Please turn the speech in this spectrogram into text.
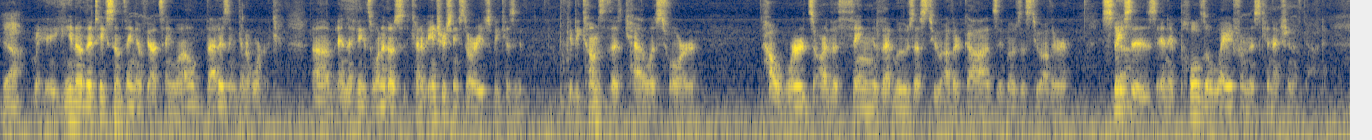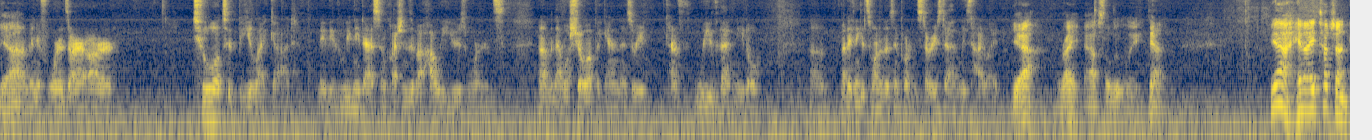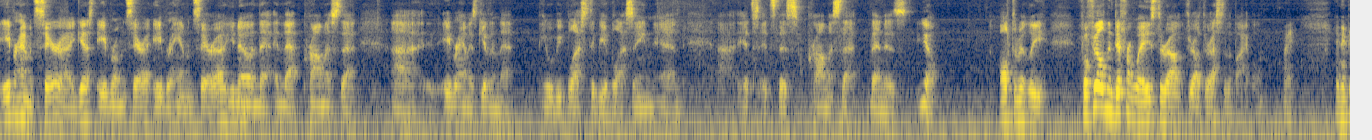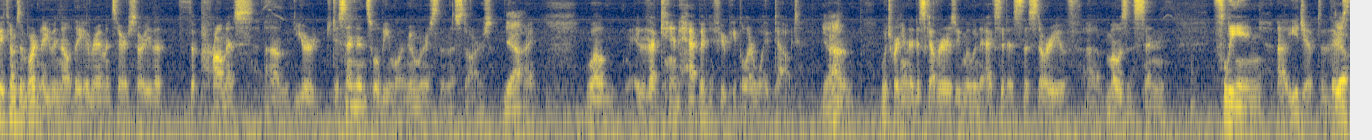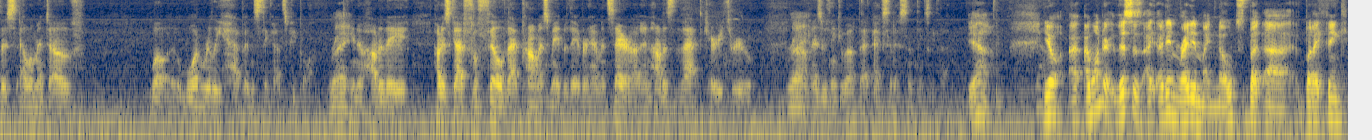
Yeah. you know, there takes something of God saying, well, that isn't going to work. Um, and I think it's one of those kind of interesting stories because it, it becomes the catalyst for how words are the thing that moves us to other gods, it moves us to other spaces, and it pulls away from this connection of God. Yeah. Um, and if words are our tool to be like God, maybe we need to ask some questions about how we use words. Um, and that will show up again as we kind of weave that needle. Um, but I think it's one of those important stories to at least highlight. yeah. Right. Absolutely. Yeah. Yeah, and I touched on Abraham and Sarah. I guess Abram and Sarah, Abraham and Sarah. You know, and that and that promise that uh, Abraham has given that he will be blessed to be a blessing, and uh, it's it's this promise that then is you know ultimately fulfilled in different ways throughout throughout the rest of the Bible. Right. And it becomes important to even know the Abraham and Sarah story that the promise, um, your descendants will be more numerous than the stars. Yeah. Right. Well, that can't happen if your people are wiped out. Yeah. Um, which we're going to discover as we move into Exodus, the story of uh, Moses and fleeing uh, Egypt. There's Yeah. this element of, well, what really happens to God's people? Right. you know how do they how does god fulfill that promise made with abraham and sarah and how does that carry through Right. um, as we think about that exodus and things like that Yeah. You know, I, I wonder. This is I, I didn't write in my notes, but uh, but I think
